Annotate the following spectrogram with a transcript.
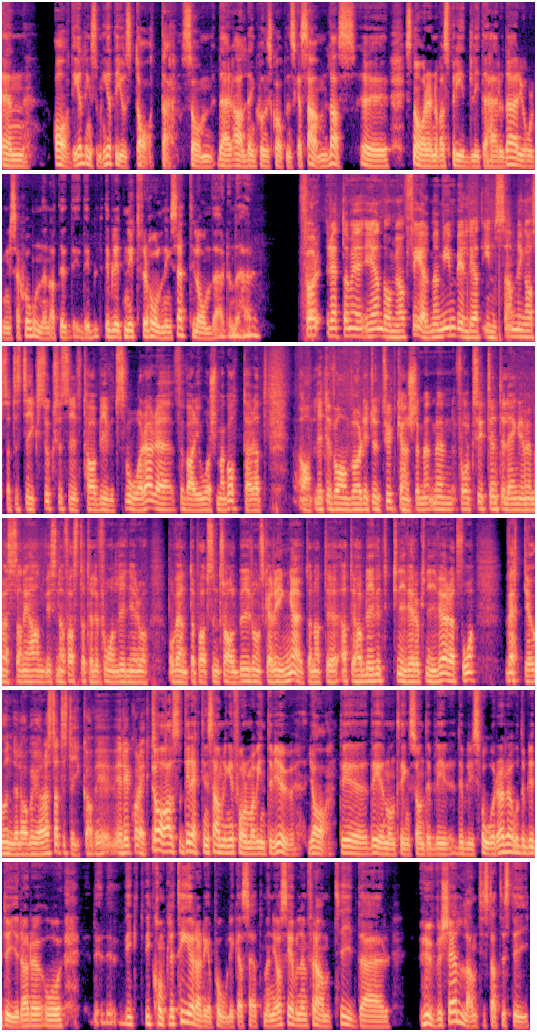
en avdelning som heter just data, som, där all den kunskapen ska samlas eh, snarare än att vara spridd lite här och där i organisationen. Att det, det, det blir ett nytt förhållningssätt till omvärlden det här. För, rätta mig igen då om jag har fel, men min bild är att insamling av statistik successivt har blivit svårare för varje år som har gått här. Att, ja, lite vanvördigt uttryckt kanske, men, men, folk sitter inte längre med mössan i hand vid sina fasta telefonlinjer och, och väntar på att centralbyrån ska ringa, utan att det, att det har blivit knivigare och knivigare att få vettiga underlag att göra statistik av. Är, är det korrekt? Ja, alltså direktinsamling i form av intervju. Ja, det, det är någonting som det blir, det blir svårare och det blir dyrare och vi, vi kompletterar det på olika sätt men jag ser väl en framtid där huvudkällan till statistik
